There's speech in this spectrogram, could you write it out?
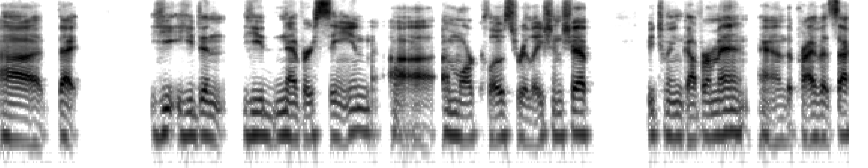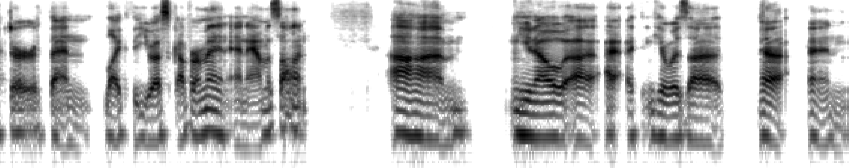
uh, that he he didn't he'd never seen uh, a more close relationship between government and the private sector than like the US government and Amazon. Um, you know, uh, I, I, think it was a, uh, an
